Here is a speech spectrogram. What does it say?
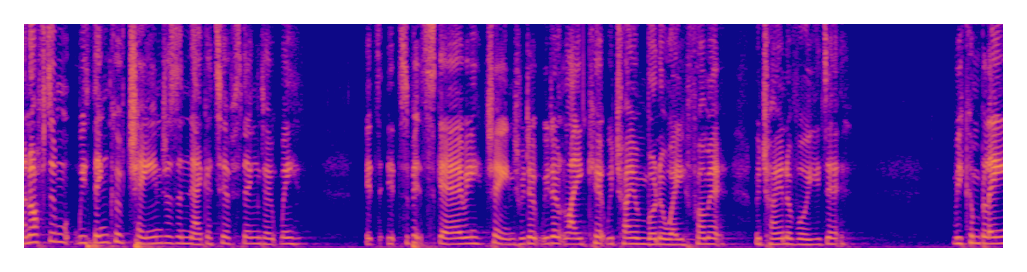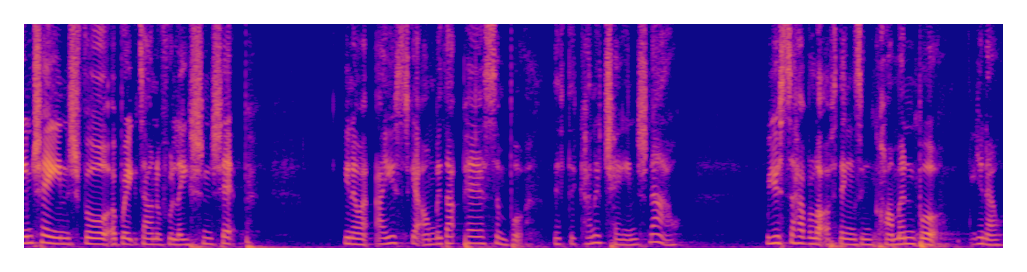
And often we think of change as a negative thing, don't we? It's, it's a bit scary, change. We don't, we don't like it. We try and run away from it. We try and avoid it. We can blame change for a breakdown of relationship. You know, I used to get on with that person, but they've, they've kind of changed now. We used to have a lot of things in common, but, you know,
